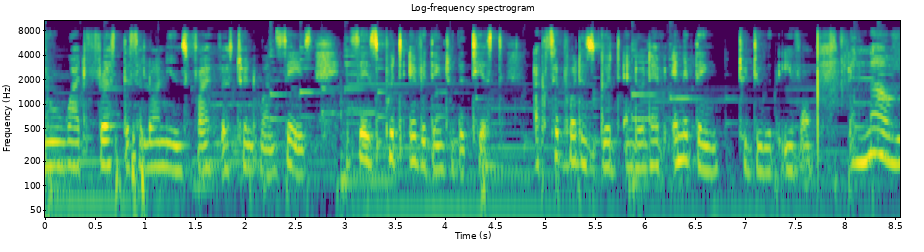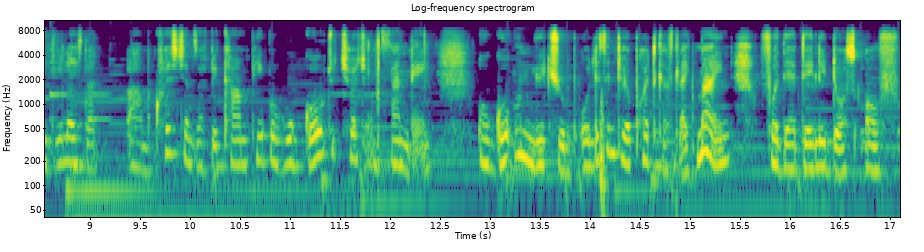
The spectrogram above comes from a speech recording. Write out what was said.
do what First Thessalonians 5 verse 21 says. It says, Put everything to the test, accept what is good, and don't have anything to do with evil. And now we realize that um, Christians have become people who go to church on Sunday or go on YouTube or listen to a podcast like mine for their daily dose of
